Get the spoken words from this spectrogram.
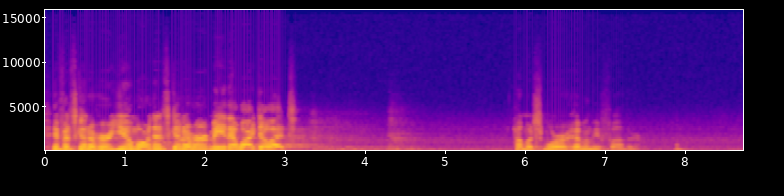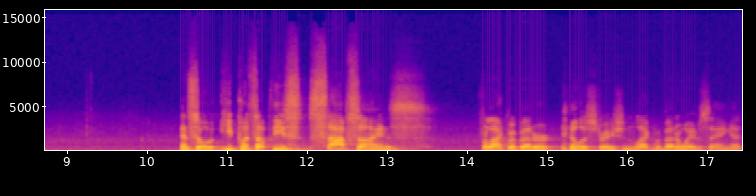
if it's going to hurt you more than it's going to hurt me, then why do it? How much more our Heavenly Father? And so he puts up these stop signs for lack of a better illustration, lack of a better way of saying it.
